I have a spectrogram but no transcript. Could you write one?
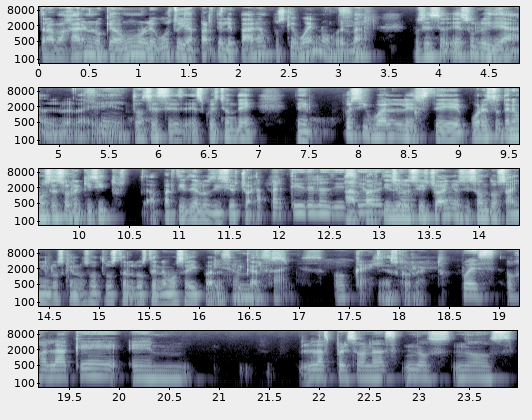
trabajar en lo que a uno le gusta y aparte le pagan, pues qué bueno, ¿verdad? Pues eso, eso, es lo ideal, ¿verdad? Entonces es, es cuestión de, de pues igual, este, por eso tenemos esos requisitos a partir de los 18 años. A partir de los 18. A partir de los 18 años y son dos años los que nosotros los tenemos ahí para y Son dos años, ok. Es correcto. Pues ojalá que em, las personas nos, nos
